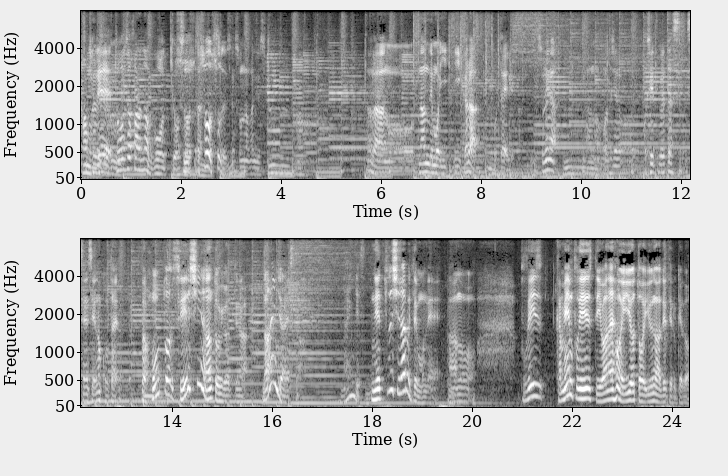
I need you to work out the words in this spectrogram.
come で。うん。遠ざかるのは go って教わったそうんですそうそうですね。そんな感じですよだからあの何でもいいいいから答えれば。それがあの私の教えてくれた先生の答えだった。だから本当は静止に何というかっていうのはないんじゃないですか。ないんですね。ネットで調べてもね、あの、please, come in please って言わない方がいいよというのは出てるけど、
